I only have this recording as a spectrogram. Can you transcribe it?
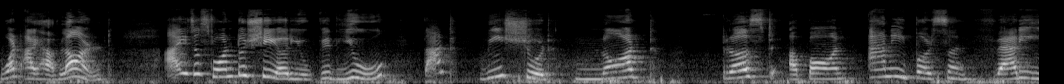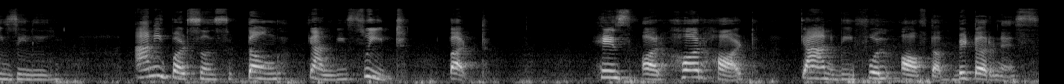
what I have learned. I just want to share you with you that we should not trust upon any person very easily. Any person's tongue can be sweet, but his or her heart can be full of the bitterness.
